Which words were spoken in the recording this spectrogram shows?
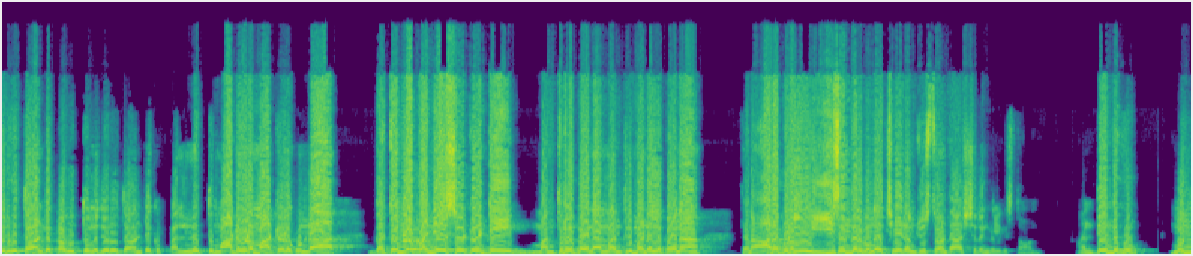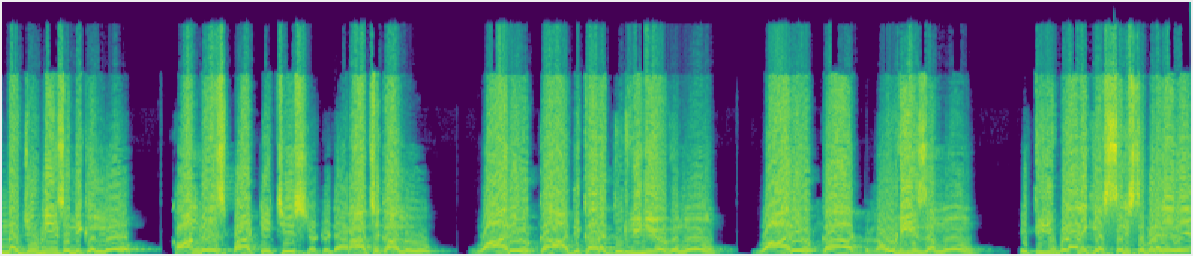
జరుగుతా ఉంటే ప్రభుత్వంలో జరుగుతా ఉంటే పల్లెత్తు మాట కూడా మాట్లాడకుండా గతంలో పనిచేసేటువంటి మంత్రుల పైన మంత్రి మండలి పైన తన ఆరోపణలు ఈ సందర్భంగా చేయడం చూస్తా ఉంటే ఆశ్చర్యం కలిగిస్తా ఉంది. అంతేందుకు? మొన్న జూబ్లీస్ ఎన్నికల్లో కాంగ్రెస్ పార్టీ చేసినటువంటి అరాచకాలు వారి యొక్క అధికార దుర్వినియోగము వారి యొక్క రౌడీజము ఎత్తి చూపడానికి అస్సలు ఇష్టపడలేదే.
